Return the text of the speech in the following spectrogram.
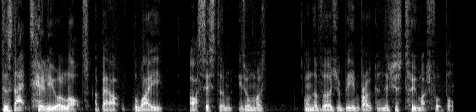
Does that tell you a lot about the way our system is almost on the verge of being broken? There's just too much football.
